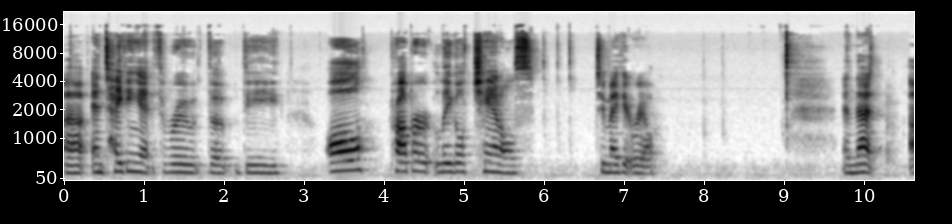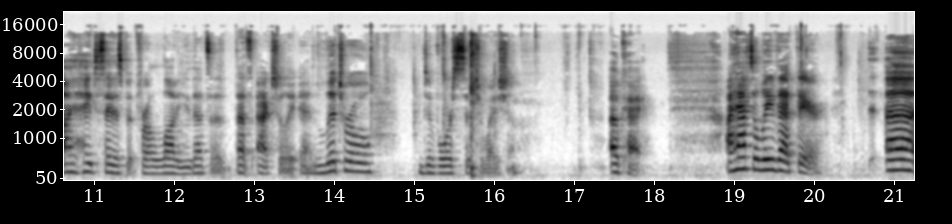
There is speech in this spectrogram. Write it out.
uh, and taking it through the the all proper legal channels to make it real. And that I hate to say this, but for a lot of you, that's a that's actually a literal divorce situation. Okay. I have to leave that there. Uh,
